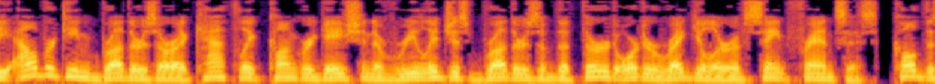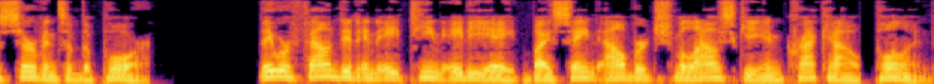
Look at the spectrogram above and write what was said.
The Albertine Brothers are a Catholic congregation of religious brothers of the Third Order Regular of St. Francis, called the Servants of the Poor. They were founded in 1888 by Saint Albert Chmielowski in Kraków, Poland.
